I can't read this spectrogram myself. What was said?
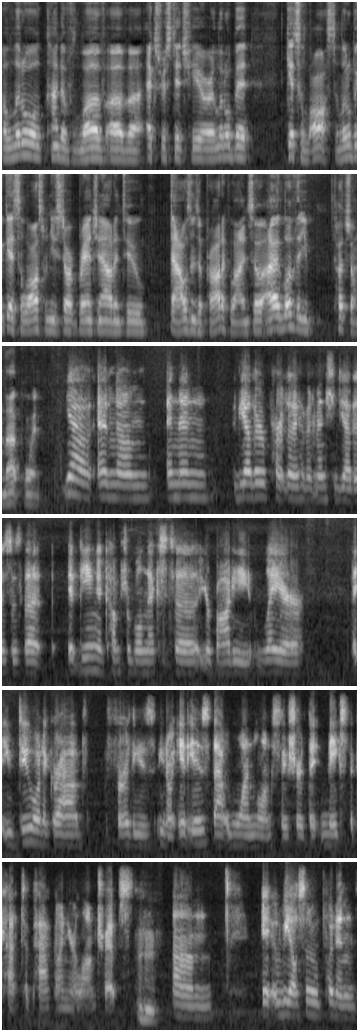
a little kind of love of uh, extra stitch here, or a little bit gets lost. A little bit gets lost when you start branching out into thousands of product lines. So I love that you touched on that point. Yeah, and um, and then the other part that I haven't mentioned yet is is that it being a comfortable next to your body layer that you do want to grab for these. You know, it is that one long sleeve shirt that makes the cut to pack on your long trips. Mhm. Um, it, we also put in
